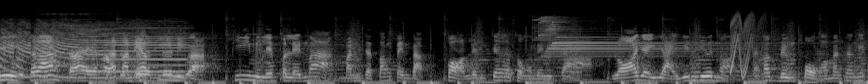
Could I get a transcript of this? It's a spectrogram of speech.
พี่ใช่ไหม ใช่ครับแล้วตอนเนี้ยพี่มีดีกว่า พี่มีเรฟเฟรนซ์ว่ามันจะต้องเป็นแบบฟอร์ดเ n นเจอร์ทรงอเมริกา ล้อใหญ่ๆ ยื่นๆหน่อย แล้วก็ดึงโป่งออกมาสักนิด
